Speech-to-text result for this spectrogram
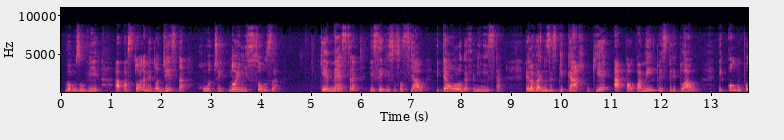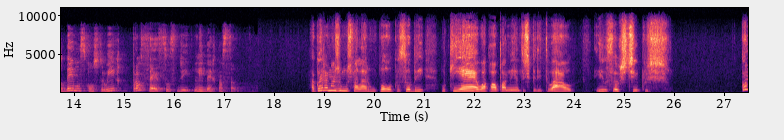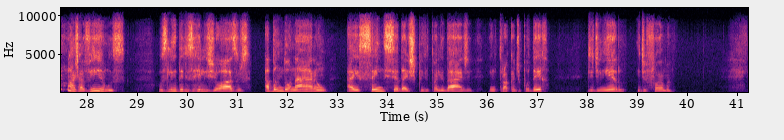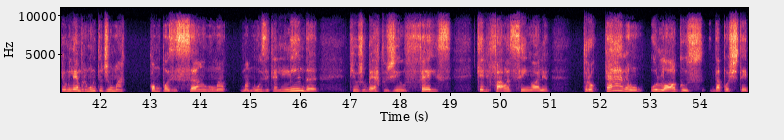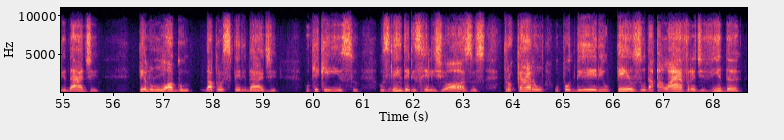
Vamos ouvir a pastora metodista Ruth Noemi Souza, que é mestra em serviço social e teóloga feminista. Ela vai nos explicar o que é apalpamento espiritual e como podemos construir processos de libertação. Agora nós vamos falar um pouco sobre o que é o apalpamento espiritual e os seus tipos. Como nós já vimos, os líderes religiosos abandonaram a essência da espiritualidade em troca de poder, de dinheiro e de fama. Eu me lembro muito de uma composição, uma, uma música linda que o Gilberto Gil fez, que ele fala assim: olha, trocaram o logos da posteridade pelo logo da prosperidade. O que, que é isso? Os líderes religiosos trocaram o poder e o peso da palavra de vida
